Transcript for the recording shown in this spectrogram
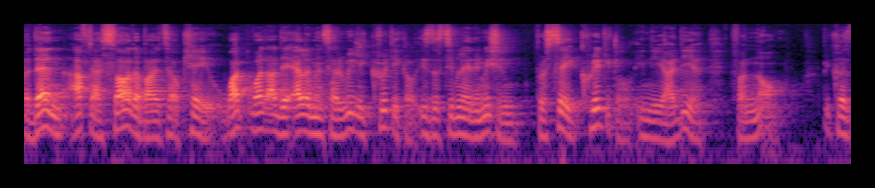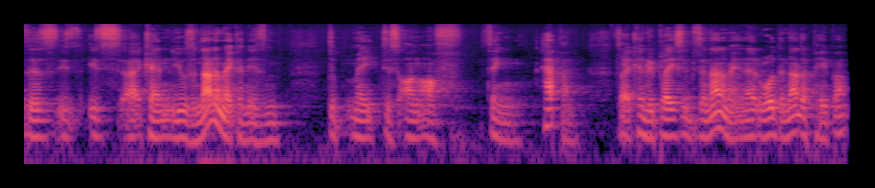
But then after I thought about it, said, okay, what, what are the elements that are really critical? Is the stimulated emission per se critical in the idea? For no, because this is, is I can use another mechanism to make this on-off thing happen. So I can replace it with another mechanism. And I wrote another paper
